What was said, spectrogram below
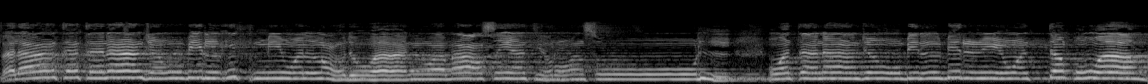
فلا تتناجوا بالإثم والعدوان ومعصية الرسول وتناجوا بالبر والتقوى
